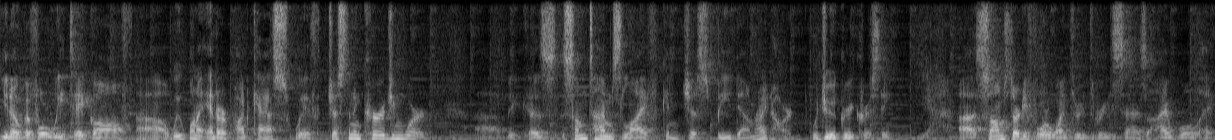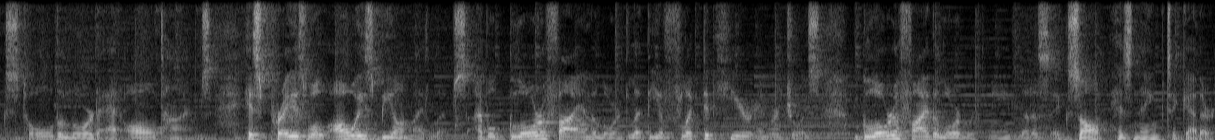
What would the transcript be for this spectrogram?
You know, before we take off, uh, we want to end our podcast with just an encouraging word because sometimes life can just be downright hard. Would you agree, Christy? Yeah. Uh, Psalms 34, 1 through 3 says, I will extol the Lord at all times. His praise will always be on my lips. I will glorify in the Lord. Let the afflicted hear and rejoice. Glorify the Lord with me. Let us exalt his name together.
